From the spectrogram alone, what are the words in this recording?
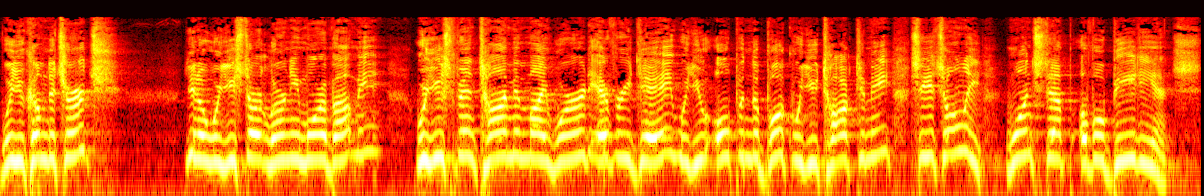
Will you come to church? You know, will you start learning more about me? Will you spend time in my word every day? Will you open the book? Will you talk to me? See, it's only one step of obedience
